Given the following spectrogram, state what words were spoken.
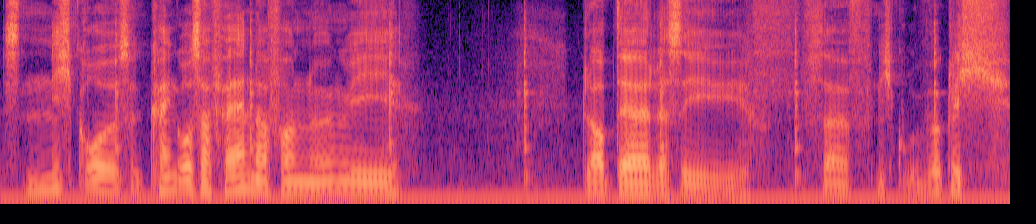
Ist nicht groß, kein großer Fan davon. Irgendwie glaubt er, dass sie nicht wirklich,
